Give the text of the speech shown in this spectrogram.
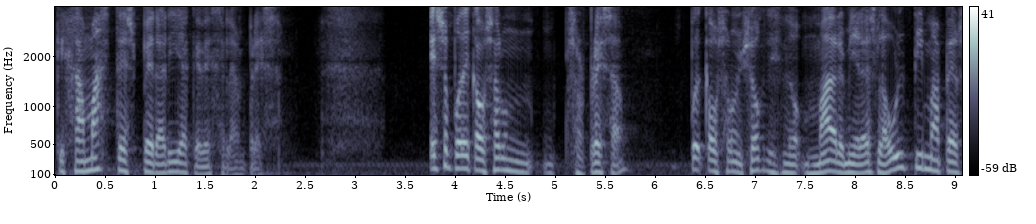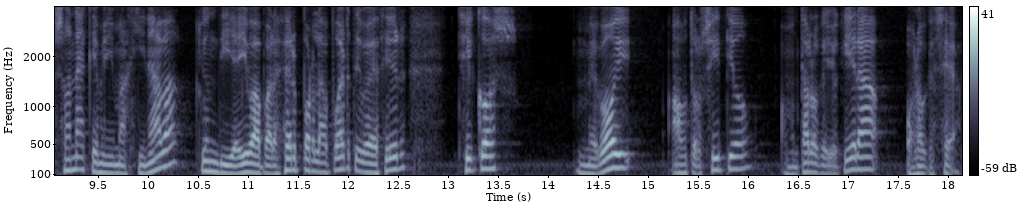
que jamás te esperaría que deje la empresa eso puede causar una sorpresa, puede causar un shock diciendo, madre mía, es la última persona que me imaginaba que un día iba a aparecer por la puerta y iba a decir, chicos, me voy a otro sitio, a montar lo que yo quiera o lo que sea.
